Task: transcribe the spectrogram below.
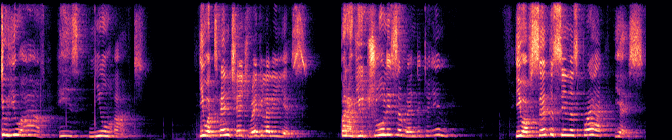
Do you have his new heart? You attend church regularly, yes. But have you truly surrendered to Him? You have said the sinner's prayer, yes.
